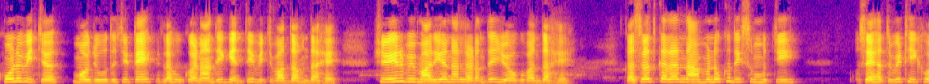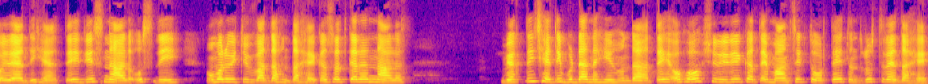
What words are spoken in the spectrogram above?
ਖੂਨ ਵਿੱਚ ਮੌਜੂਦ ਚਿੱਟੇ ਲਹੂ ਕਣਾਂ ਦੀ ਗਿਣਤੀ ਵਿੱਚ ਵਾਧਾ ਹੁੰਦਾ ਹੈ। ਸਰੀਰ ਬਿਮਾਰੀਆਂ ਨਾਲ ਲੜਨ ਦੇ ਯੋਗ ਬਣਦਾ ਹੈ। ਕਸਰਤ ਕਰਨ ਨਾਲ ਮਨੁੱਖ ਦੀ ਸਮੁੱਚੀ ਸਿਹਤ ਵੀ ਠੀਕ ਹੋ ਰਹਿੰਦੀ ਹੈ ਅਤੇ ਜਿਸ ਨਾਲ ਉਸ ਦੀ ਉਮਰ ਵਿੱਚ ਵੀ ਵਾਧਾ ਹੁੰਦਾ ਹੈ। ਕਸਰਤ ਕਰਨ ਨਾਲ ਵਿਅਕਤੀ ਛੇਤੀ ਬੁੱਢਾ ਨਹੀਂ ਹੁੰਦਾ ਅਤੇ ਉਹ ਸਰੀਰਕ ਅਤੇ ਮਾਨਸਿਕ ਤੌਰ ਤੇ ਤੰਦਰੁਸਤ ਰਹਿੰਦਾ ਹੈ।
